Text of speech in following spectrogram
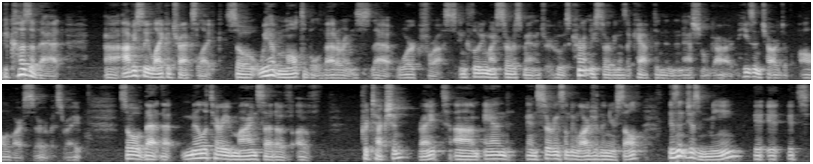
because of that, uh, obviously, like attracts like. So we have multiple veterans that work for us, including my service manager, who is currently serving as a captain in the National Guard. He's in charge of all of our service, right? So that that military mindset of of protection, right, um, and and serving something larger than yourself isn't just me. It, it, it's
